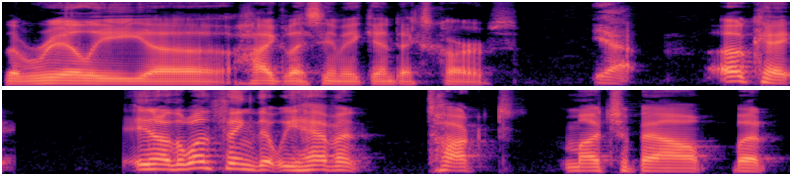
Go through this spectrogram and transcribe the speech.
the really uh, high glycemic index carbs. Yeah. Okay. You know, the one thing that we haven't talked much about, but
